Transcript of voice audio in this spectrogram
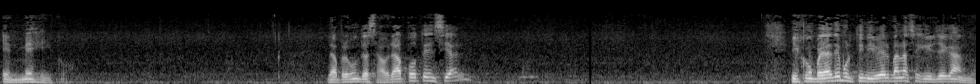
en México. La pregunta es, ¿habrá potencial? Y compañías de multinivel van a seguir llegando.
